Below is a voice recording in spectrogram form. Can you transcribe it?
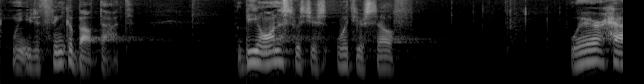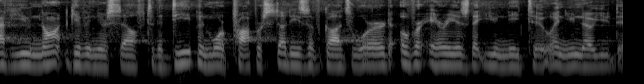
I want you to think about that. Be honest with, your, with yourself. Where have you not given yourself to the deep and more proper studies of God's word over areas that you need to and you know you do?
